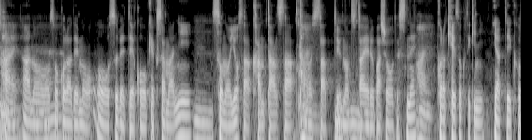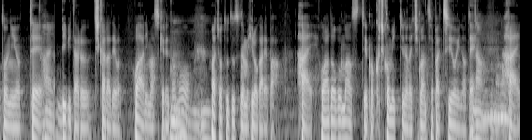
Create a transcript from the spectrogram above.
はい、あのそこらでもお全てこうお客様にうん。その良さ簡単さ楽しさっていうのを伝える場所をですね、はい。これは継続的にやっていくことによって、はい。ビビたる力でははありますけれども、まあ、ちょっとずつでも広がれば、はい、ワード・オブ・マウスっていうもう口コミっていうのが一番やっぱり強いので。なるほど。はい。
